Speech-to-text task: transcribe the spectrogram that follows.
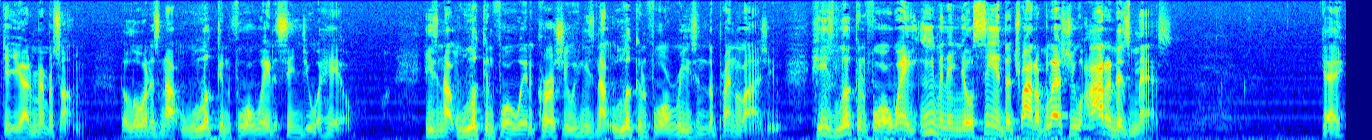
Okay, you got to remember something. The Lord is not looking for a way to send you a hell. He's not looking for a way to curse you, and He's not looking for a reason to penalize you. He's looking for a way, even in your sin, to try to bless you out of this mess. Okay?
